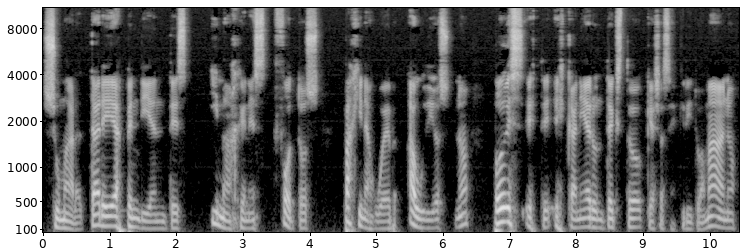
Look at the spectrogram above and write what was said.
sumar tareas pendientes, imágenes, fotos, páginas web, audios, ¿no? Podés este, escanear un texto que hayas escrito a mano,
